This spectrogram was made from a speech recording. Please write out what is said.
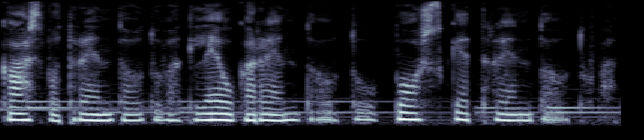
Kasvot rentoutuvat, leuka rentoutuu, posket rentoutuvat.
